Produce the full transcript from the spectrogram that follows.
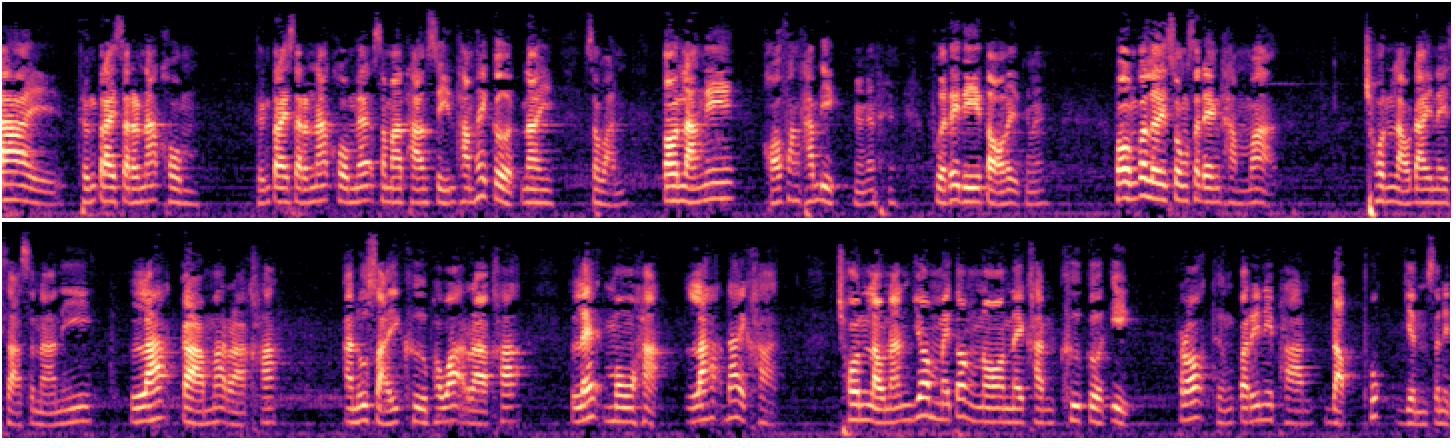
ได้ถึงไตรสารณคม ถึงไตรสารณคม และสมาทานศีลทำให้เกิดในสวรรค์ ตอนหลังนี้ขอฟังธรรมอีกอย่างนั้นเผื่อได้ดีต่อไปอีกใช่ไหมพระองค์ก็เลยทรงแสดงธรรมว่าชนเหล่าใดในศาสนานี้ ละกามราคะ อนุสัยคือภวะราคะ และโมหะละได้ขาด ชนเหล่านั้นย่อมไม่ต้องนอนในคันคือเกิดอีก เพราะถึงปรินิพานดับทุกเย็นสนิท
